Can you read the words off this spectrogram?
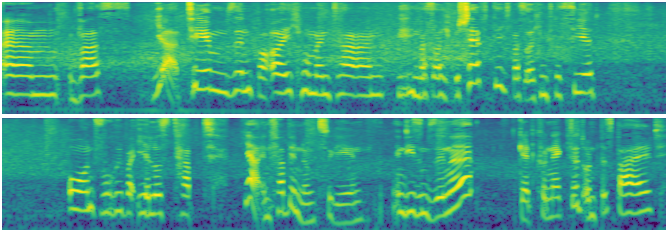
Ähm, was ja, Themen sind bei euch momentan, was euch beschäftigt, was euch interessiert und worüber ihr Lust habt, ja, in Verbindung zu gehen. In diesem Sinne, get connected und bis bald.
